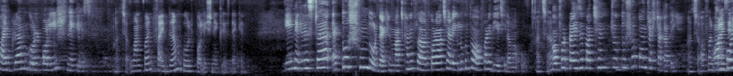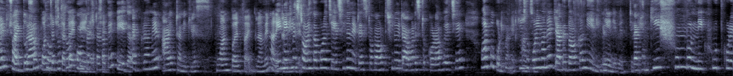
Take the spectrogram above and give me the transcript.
five gram gold polish necklace আচ্ছা one point five gram gold polish necklace দেখেন। এই নেকলেসটা এত সুন্দর দেখেন মাঝখানে ফ্লাওয়ার করা আছে আর এগুলো কিন্তু অফারে দিয়েছিলাম আপু। আচ্ছা। অফার প্রাইসে পাচ্ছেন চোদ্দশো পঞ্চাশ টাকাতে। আচ্ছা অফার প্রাইসে চোদ্দোশো পঞ্চাশ টাকায় পেয়ে যাচ্ছে টাকাতে পেয়ে এক গ্রামের আরেকটা নেকলেস ওয়ান পয়েন্ট ফাইভ গ্রামের এই নেকলেসটা অনেক কাপড়ে চেয়েছিলেন এটা স্টক আউট ছিল এটা আবার স্টক করা হয়েছে অল্প পরিমাণের কিছু পরিমাণের যাদের দরকার নিয়ে নিবেন। নিয়ে নেবেন দেখেন কি সুন্দর নিখুঁত করে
